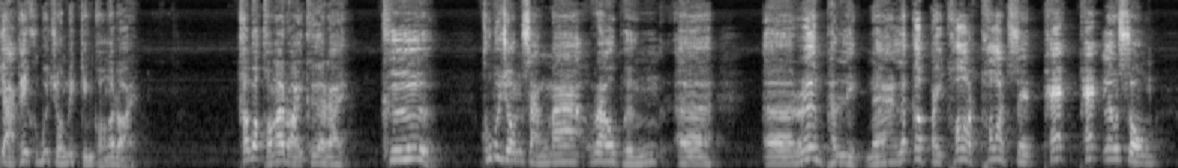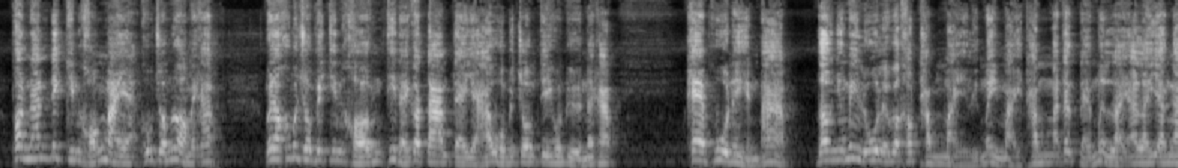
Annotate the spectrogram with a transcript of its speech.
อยากให้คุณผู้ชมได้กินของอร่อยคาว่าของอร่อยคืออะไร คือคุณผู้ชมสั่งมาเราผึง เเริ่มผลิตนะ แล้วก็ไปทอดทอดเสร็จแพ็คแพ็คแล้วส่ง เพราะนั้นได้กินของใหม่อะคุณผู้ชมนึกออกไหมครับ เวลาคุณผู้ชมไปกินของที่ไหนก็ตามแต่อย่าหาวผมไปโจมตีคนอื่นนะครับ แค่พูดให้เห็นภาพ เรายังไม่รู้เลยว่าเขาทำใหม่หรือไม่ใหม่ทำมาตั้งแต่เมื่อไหร่อะไรยังไง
